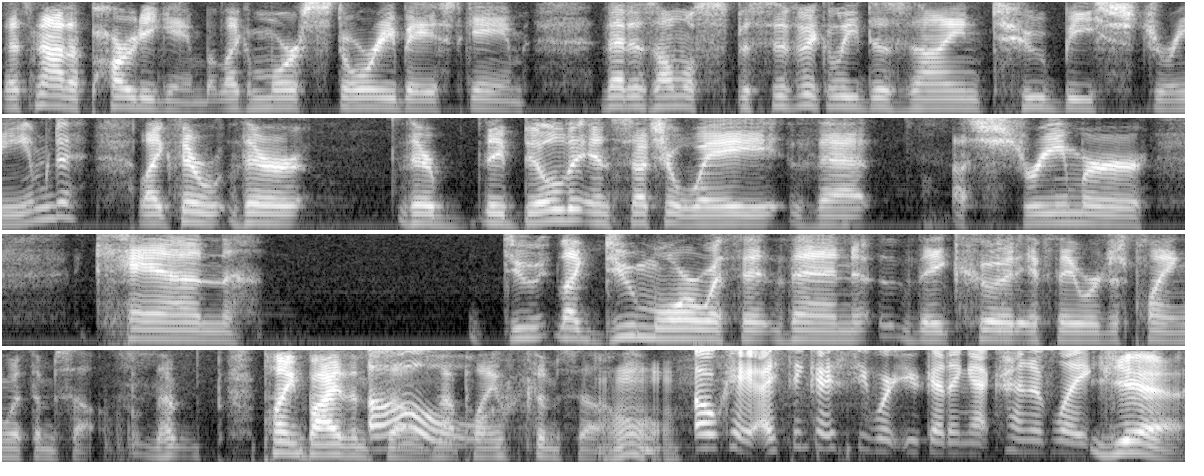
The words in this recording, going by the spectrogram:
that's not a party game but like a more story based game that is almost specifically designed to be streamed. Like they're they're they're they build it in such a way that a streamer can do like do more with it than they could if they were just playing with themselves, playing by themselves, Oh. not playing with themselves. Oh. Okay, I think I see what you're getting at. Kind of like Yeah,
